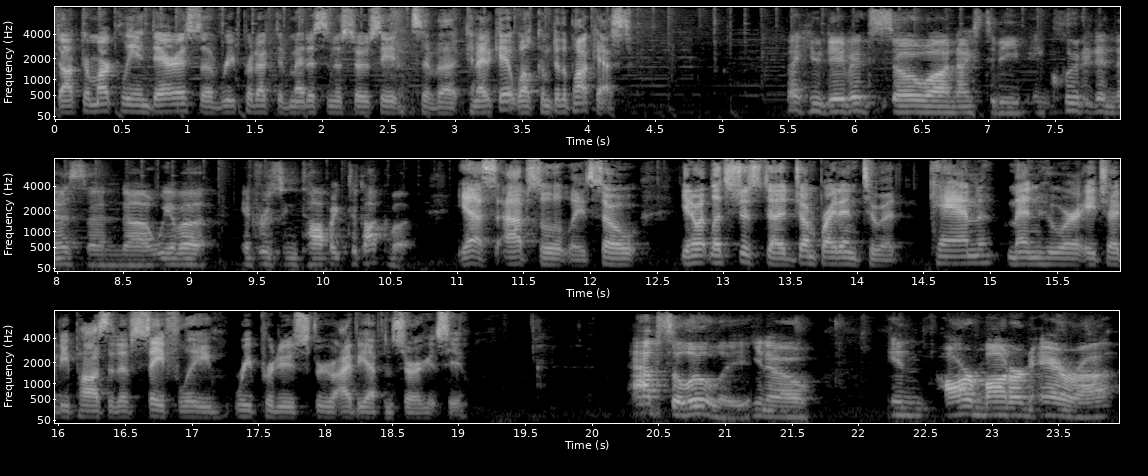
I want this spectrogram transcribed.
Dr. Mark Leondires of Reproductive Medicine Associates of uh, Connecticut, welcome to the podcast. Thank you, David. So uh, nice to be included in this, and uh, we have a interesting topic to talk about. Yes, absolutely. So you know what? Let's just uh, jump right into it. Can men who are HIV positive safely reproduce through IVF and surrogacy? Absolutely. You know, in our modern era,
